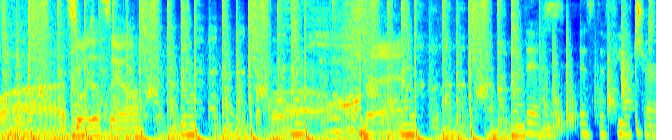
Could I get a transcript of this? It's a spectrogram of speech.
와 수고하셨어요 네 This is the future.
